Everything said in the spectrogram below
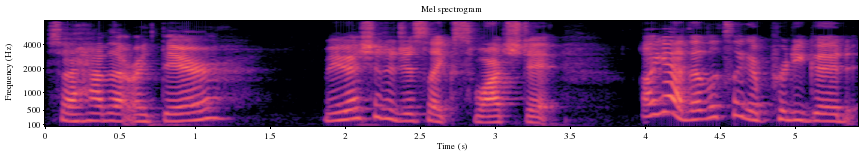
So I have that right there. Maybe I should have just like swatched it. Oh yeah, that looks like a pretty good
